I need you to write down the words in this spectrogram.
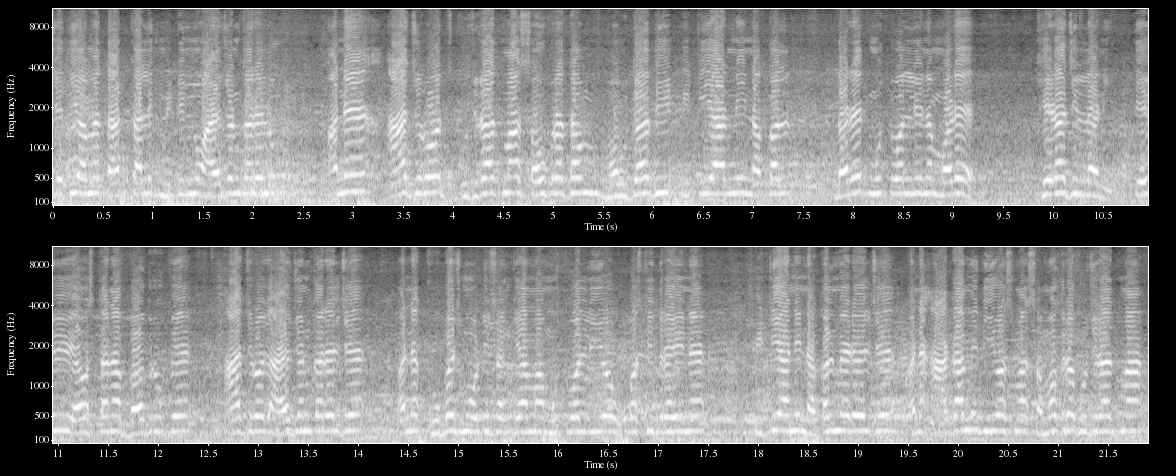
જેથી અમે તાત્કાલિક મિટિંગનું આયોજન કરેલું. અને આજ રોજ ગુજરાતમાં સૌપ્રથમ મૌધાથી પીટીઆરની નકલ દરેક મુતવલ્લીને મળે ખેડા જિલ્લાની તેવી વ્યવસ્થાના ભાગરૂપે આજ રોજ આયોજન કરેલ છે અને ખૂબ જ મોટી સંખ્યામાં મુતવલ્લીઓ ઉપસ્થિત રહીને પીટીઆરની નકલ મેળવેલ છે અને આગામી દિવસમાં સમગ્ર ગુજરાતમાં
